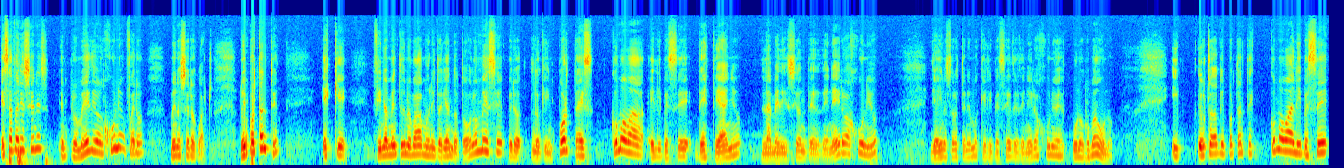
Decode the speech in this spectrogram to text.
esas variaciones, en promedio, en junio, fueron menos 0,4. Lo importante es que finalmente uno va monitoreando todos los meses, pero lo que importa es cómo va el IPC de este año, la medición desde enero a junio, y ahí nosotros tenemos que el IPC desde enero a junio es 1,1. Y otro dato importante es cómo va el IPC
